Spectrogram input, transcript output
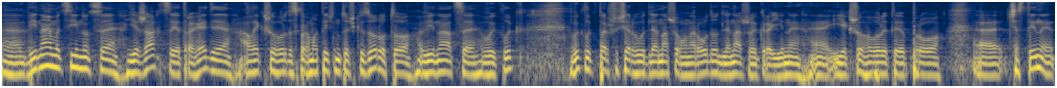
Е, Війна емоційно це є жах, це є трагедія. Але якщо говорити з прагматичної точки зору, то війна це виклик. Виклик в першу чергу для нашого народу, для нашої країни. Е, І якщо говорити про е, частини.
